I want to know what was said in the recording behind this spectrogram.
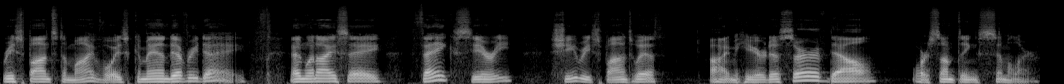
responds to my voice command every day. And when I say, Thanks, Siri, she responds with, I'm here to serve, Del, or something similar.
